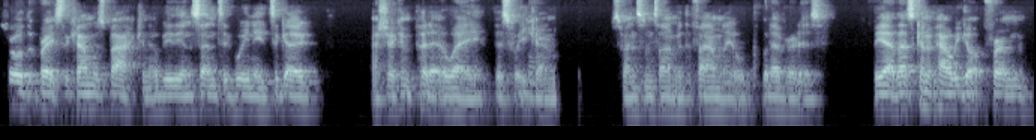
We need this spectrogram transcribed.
straw that breaks the camel's back and it'll be the incentive we need to go actually i can put it away this weekend yeah. spend some time with the family or whatever it is but yeah, that's kind of how we got from,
